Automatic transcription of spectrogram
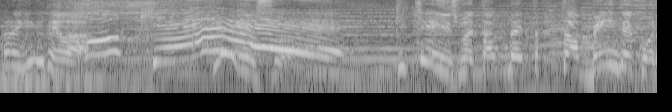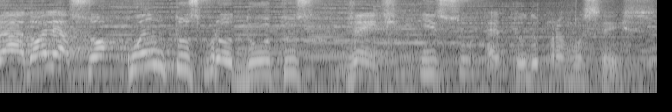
peraí, o que, que tem lá? O quê? Que é isso? O que, que é isso? Mas tá, tá, tá bem decorado, olha só quantos produtos. Gente, isso é tudo para vocês.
